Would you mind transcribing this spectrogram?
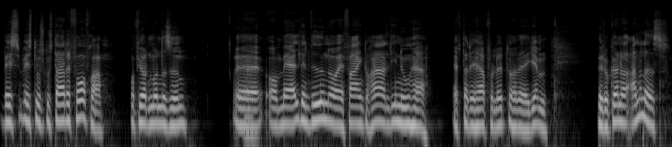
Hvis, hvis du skulle starte forfra, for 14 måneder siden, øh, Ja. og med al den viden og erfaring, du har lige nu her, efter det her forløb, du har været igennem, vil du gøre noget anderledes?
